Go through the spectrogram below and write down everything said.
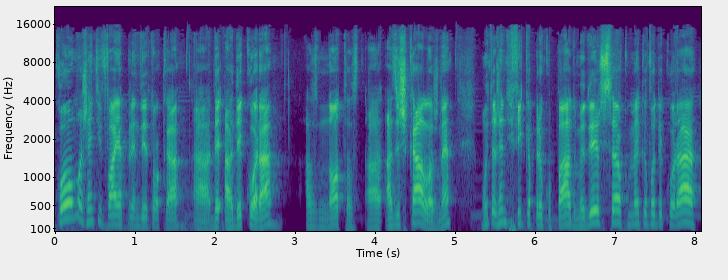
como a gente vai aprender a tocar, a, de, a decorar as notas, a, as escalas, né? Muita gente fica preocupado, meu Deus do céu, como é que eu vou decorar?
